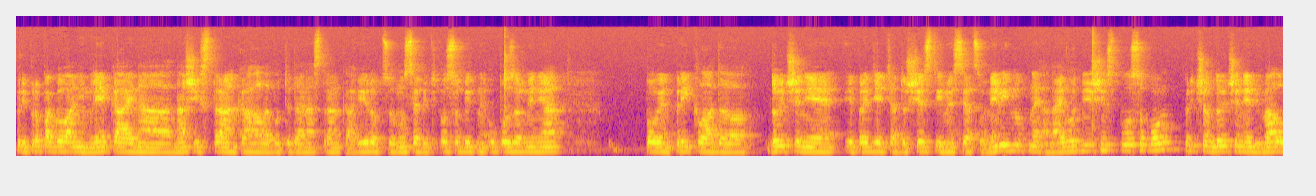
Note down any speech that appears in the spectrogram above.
pri propagovaní mlieka aj na našich stránkach, alebo teda aj na stránkach výrobcov musia byť osobitné upozornenia. Poviem príklad, e, dojčenie je pre dieťa do 6 mesiacov nevyhnutné a najvhodnejším spôsobom, pričom dojčenie by malo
